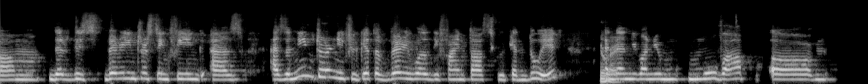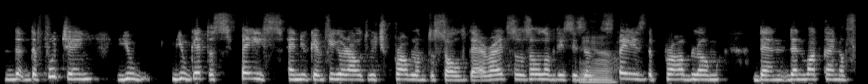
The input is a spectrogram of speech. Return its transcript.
um, there's this very interesting thing as as an intern if you get a very well defined task you can do it. And then when you move up um, the, the food chain you you get a space and you can figure out which problem to solve there right? So, so all of this is yeah. a space the problem then then what kind of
